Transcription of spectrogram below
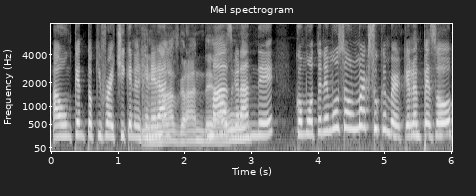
a un Kentucky Fried Chicken en general. Más grande. Más aún. grande. Como tenemos a un Mark Zuckerberg que lo empezó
